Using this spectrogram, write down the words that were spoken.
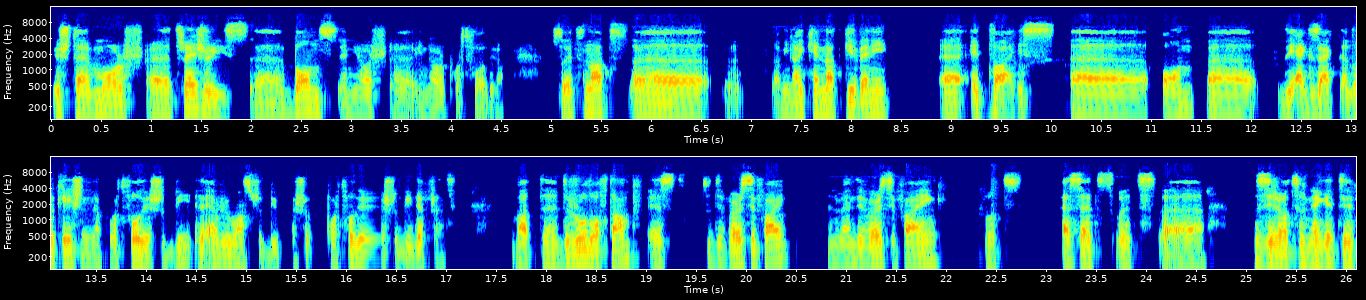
You should have more uh, treasuries, bonds in your in your portfolio. So it's not. I mean, I cannot give any advice uh, on uh, the exact allocation a portfolio should be. Everyone's should be should, portfolio should be different, but the rule of thumb is to diversify, and when diversifying, put assets with zero to negative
